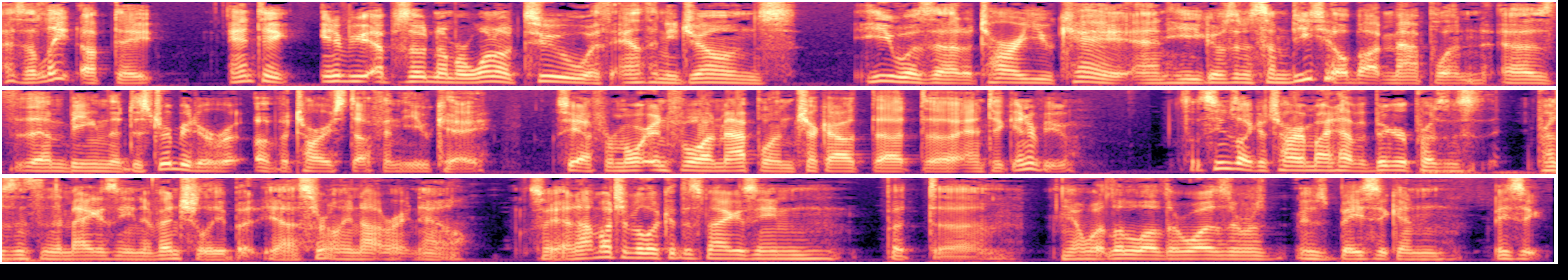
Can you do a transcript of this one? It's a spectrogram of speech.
As a late update, Antic interview episode number 102 with Anthony Jones. He was at Atari UK and he goes into some detail about Maplin as them being the distributor of Atari stuff in the UK. So yeah, for more info on Maplin, check out that uh, Antic interview. So it seems like Atari might have a bigger presence presence in the magazine eventually, but yeah, certainly not right now. So yeah, not much of a look at this magazine, but uh, you know what little there was, there was it was basic and basic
